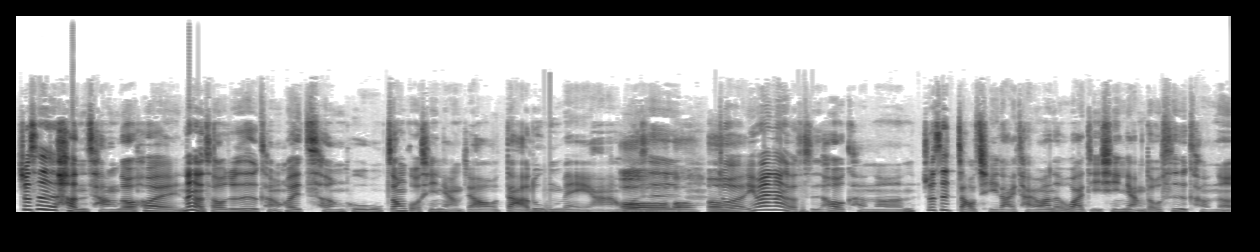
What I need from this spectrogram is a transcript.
就是很长都会，那个时候就是可能会称呼中国新娘叫大陆妹啊，或者是对，因为那个时候可能就是早期来台湾的外籍新娘都是可能。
